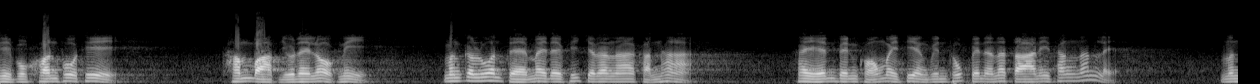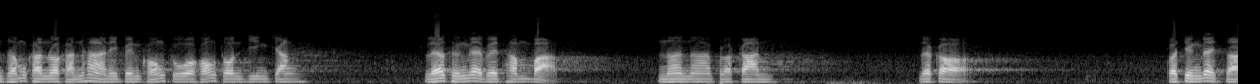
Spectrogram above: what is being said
นี่บุคคลผู้ที่ทำบาปอยู่ในโลกนี่ มันก็ล้วนแต่ไม่ได้พิจารณาขันห้า ให้เห็นเป็นของไม่เที่ยงเป็นทุกข์เป็นอนัตตานี่ทั้งนั้นแหละ มันสำคัญว่าขันห้านี่เป็นของตัวของตนจริงจัง แล้วถึงได้ไปทำบาปนานาประการ แล้วก็ ก็จึงได้สะ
